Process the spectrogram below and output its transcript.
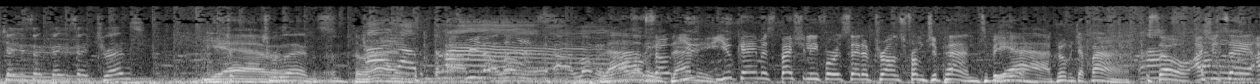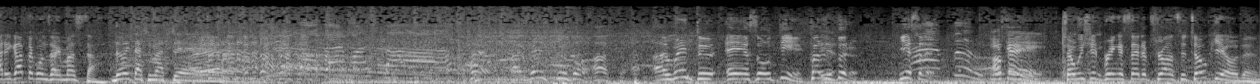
can, you say, can you say trends? Yeah. True lens love it. Love, love it. So love you, it. you came especially for a set of trance from Japan to be yeah, here. Yeah, grew up in Japan. So I should say ah. arigato gozaimashita. Do itashimashite. I went to go, uh, I went to ASOT, Kuala Yesterday. Ah, okay, yesterday. so we should bring a set of trance to Tokyo then.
